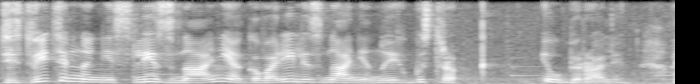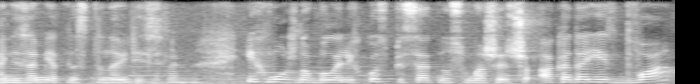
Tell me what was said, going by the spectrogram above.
действительно несли знания, говорили знания, но их быстро и убирали. Они заметны становились. Их можно было легко списать на сумасшедших. А когда есть два,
